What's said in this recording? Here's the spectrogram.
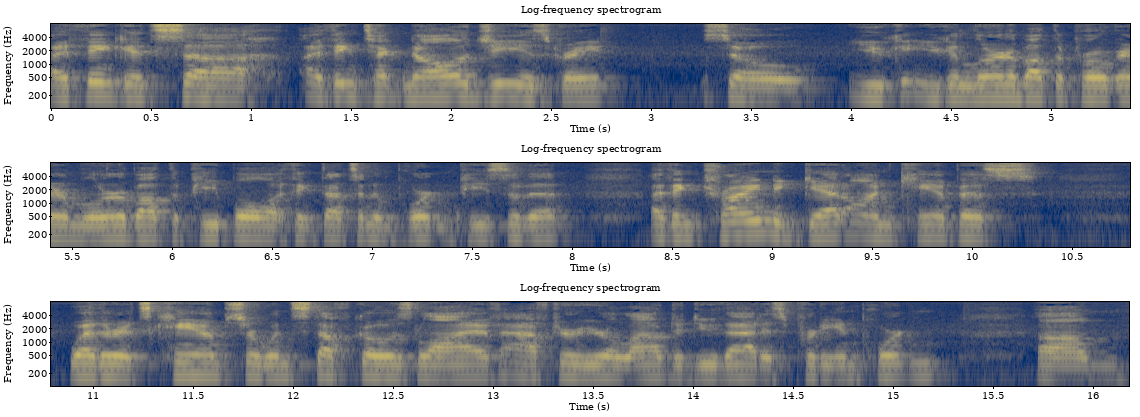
I think it's uh, I think technology is great. So you can you can learn about the program, learn about the people. I think that's an important piece of it. I think trying to get on campus, whether it's camps or when stuff goes live after you're allowed to do that, is pretty important. Um,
